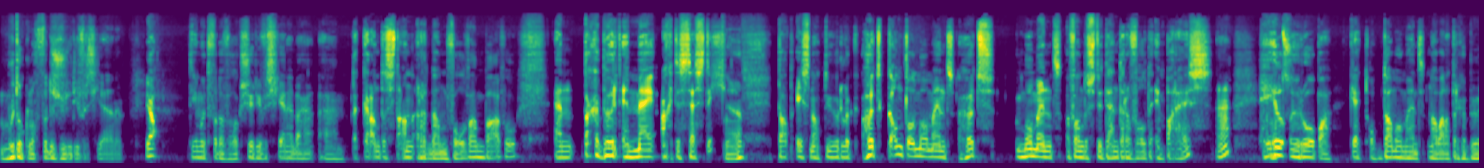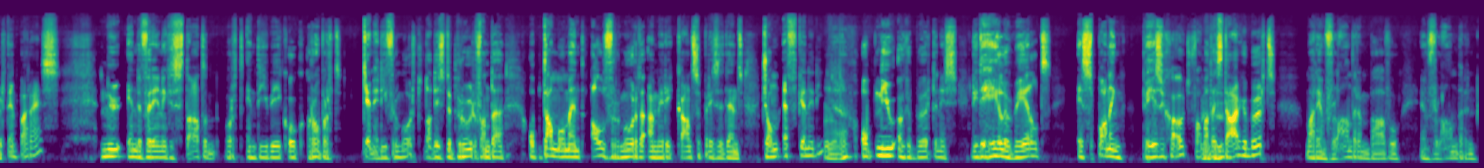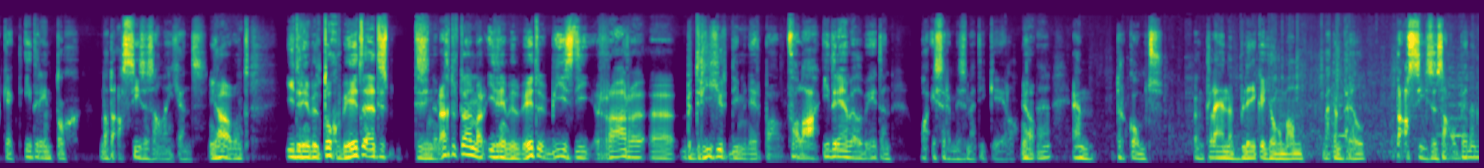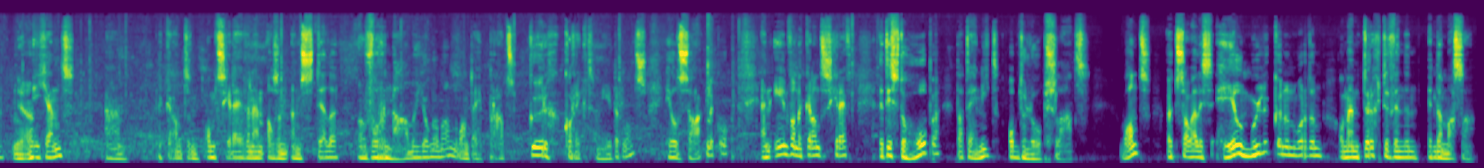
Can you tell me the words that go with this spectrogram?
moet ook nog voor de jury verschijnen. Ja, die moet voor de volksjury verschijnen. De, uh, de kranten staan er dan vol van, Bavo. En dat gebeurt in mei 68. Ja. Dat is natuurlijk het kantelmoment, het moment van de studentenrevolte in Parijs. Hè? Heel Europa kijkt op dat moment naar wat er gebeurt in Parijs. Nu, in de Verenigde Staten wordt in die week ook Robert Kennedy vermoord. Dat is de broer van de op dat moment al vermoorde Amerikaanse president John F. Kennedy. Ja. Opnieuw een gebeurtenis die de hele wereld in spanning bezighoudt. Van wat is daar gebeurd? Maar in Vlaanderen, Bavo, in Vlaanderen kijkt iedereen toch naar de Assisezaal in Gent. Ja, want iedereen wil toch weten, het is, het is in de achtertuin, maar iedereen wil weten wie is die rare eh, bedrieger, die meneer Paal. Voilà, iedereen wil weten, wat is er mis met die kerel? Ja. En er komt een kleine bleke jongeman met een bril de Assisezaal binnen Ja. in Gent. Ehm, de kranten omschrijven hem als een, een stille, een voorname jongeman, want hij praat keurig correct Nederlands, heel zakelijk ook. En een van de kranten schrijft, het is te hopen dat hij niet op de loop slaat. Want het zou wel eens heel moeilijk kunnen worden om hem terug te vinden in de massa.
